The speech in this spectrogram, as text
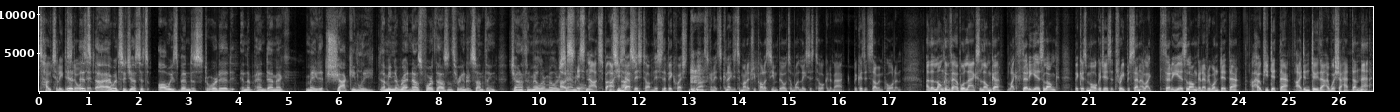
totally distorted. It, I would suggest it's always been distorted. In the pandemic, made it shockingly. I mean, the rent now is four thousand three hundred something. Jonathan Miller, Miller Oh, it's, Samuel. it's nuts. But It's ask yourself nuts. this, Tom. This is a big question to ask, and it's connected to monetary policy and builds on what Lisa's talking about because it's so important. Are the long convertible lags longer, like 30 years long, because mortgages at 3% are like 30 years long and everyone did that? I hope you did that. I didn't do that. I wish I had done that,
